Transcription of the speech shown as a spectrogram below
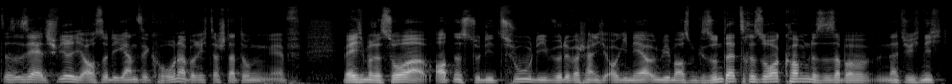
das ist ja jetzt schwierig, auch so die ganze Corona-Berichterstattung. äh, Welchem Ressort ordnest du die zu? Die würde wahrscheinlich originär irgendwie mal aus dem Gesundheitsressort kommen. Das ist aber natürlich nicht,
